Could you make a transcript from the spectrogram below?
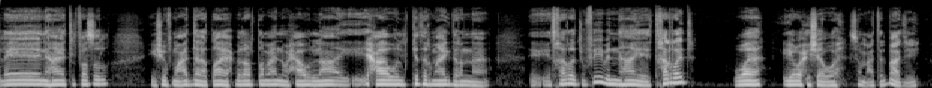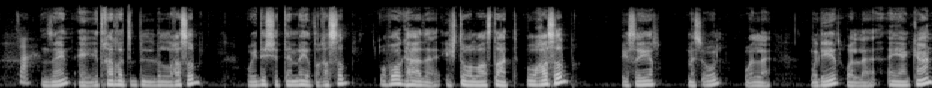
لنهاية الفصل يشوف معدله طايح بالأرض طبعا ويحاول لا يحاول كثر ما يقدر إنه يتخرج. وفي بالنهاية يتخرج ويروح يشوه سمعة الباجي. صح. زين؟ إيه، يتخرج بال- بالغصب ويدش التمريض غصب. وفوق هذا يشتغل واسطات وغصب يصير مسؤول ولا مدير ولا ايا كان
